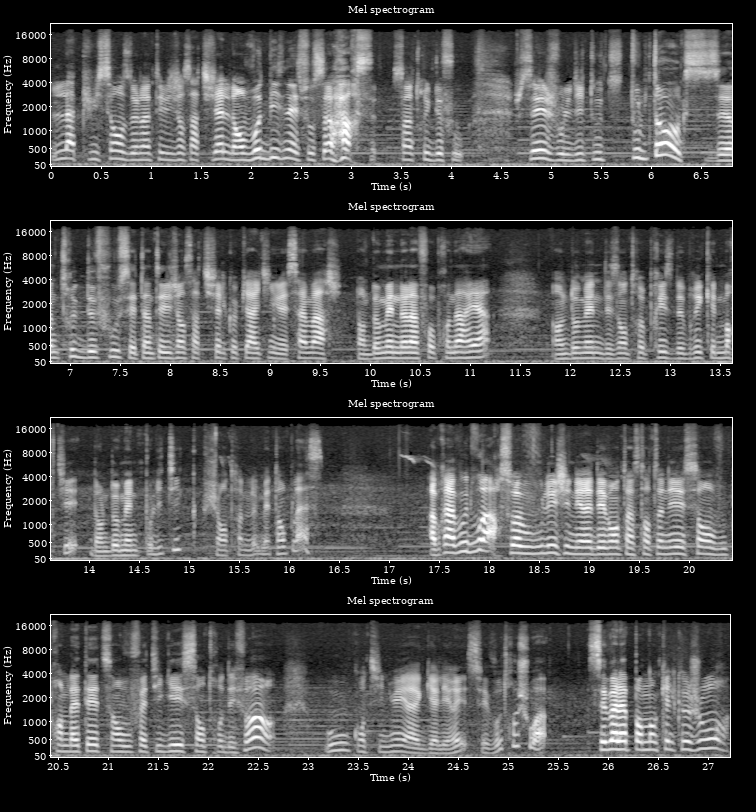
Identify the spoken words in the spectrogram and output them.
la puissance de l'intelligence artificielle dans votre business. Faut savoir, c'est un truc de fou. Je sais, je vous le dis tout, tout le temps que c'est un truc de fou cette intelligence artificielle copywriting et ça marche dans le domaine de l'infoprenariat, dans le domaine des entreprises de briques et de mortier, dans le domaine politique. Je suis en train de le mettre en place. Après, à vous de voir. Soit vous voulez générer des ventes instantanées sans vous prendre la tête, sans vous fatiguer, sans trop d'efforts, ou continuer à galérer, c'est votre choix. C'est valable pendant quelques jours.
